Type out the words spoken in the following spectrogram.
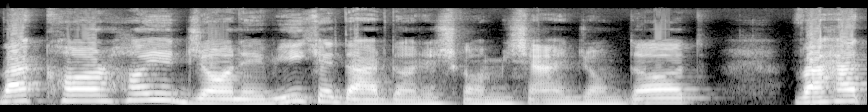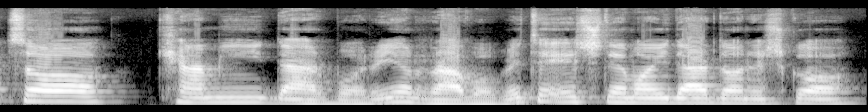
و کارهای جانبی که در دانشگاه میشه انجام داد و حتی کمی درباره روابط اجتماعی در دانشگاه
